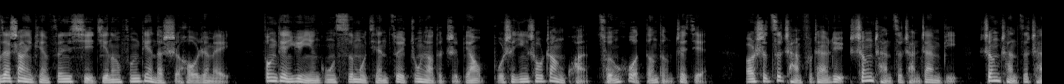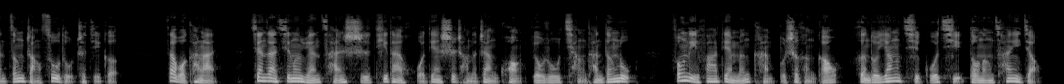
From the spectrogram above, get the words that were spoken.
在上一篇分析节能风电的时候认为。风电运营公司目前最重要的指标不是应收账款、存货等等这些，而是资产负债率、生产资产占比、生产资产增长速度这几个。在我看来，现在新能源蚕食替代火电市场的战况犹如抢滩登陆，风力发电门槛不是很高，很多央企国企都能参一脚，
